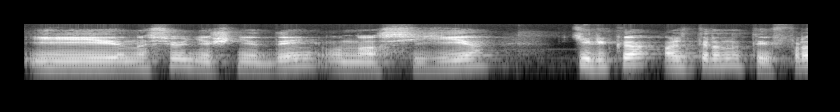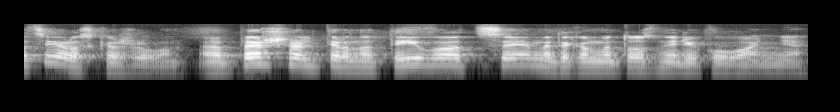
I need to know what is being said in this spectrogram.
І на сьогоднішній день у нас є. Кілька альтернатив. Про це я розкажу вам. Е, Перша альтернатива це медикаментозне лікування.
